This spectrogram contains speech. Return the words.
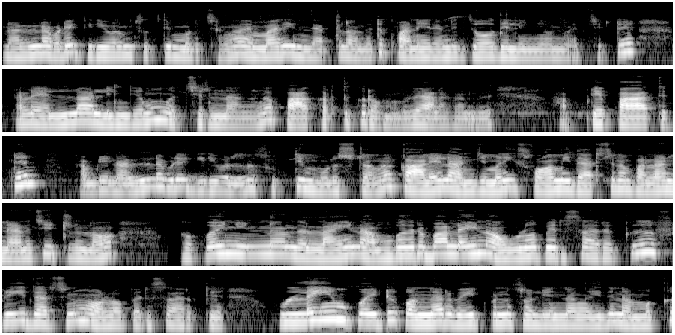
நல்லபடியாக கிரிவலம் சுற்றி முடித்தாங்க அதே மாதிரி இந்த இடத்துல வந்துட்டு பன்னிரெண்டு ஜோதி லிங்கம்னு வச்சுட்டு நல்லா எல்லா லிங்கமும் வச்சுருந்தாங்க பார்க்குறதுக்கு ரொம்பவே அழகாக இருந்தது. அப்படியே பார்த்துட்டு அப்படியே நல்லபடியாக கிரிவலம் சுற்றி முடிச்சிட்டாங்க. காலையில் அஞ்சு மணிக்கு சுவாமி தரிசனம் பண்ணலான்னு நினச்சிட்டு இருந்தோம். இப்போ போய் நின்று அந்த லைன் ஐம்பது ரூபாய் லைன் அவ்வளோ பெருசாக இருக்குது ஃப்ரீ தரிசனமும் அவ்வளோ பெருசாக இருக்குது உள்ளேயும் போயிட்டு கொஞ்ச நேரம் வெயிட் பண்ண சொல்லியிருந்தாங்க. இது நமக்கு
